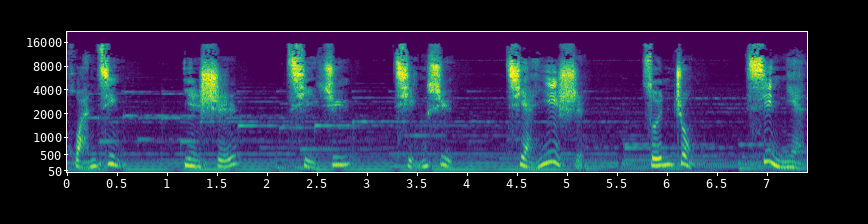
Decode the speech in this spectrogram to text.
环境、饮食、起居、情绪、潜意识、尊重、信念、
